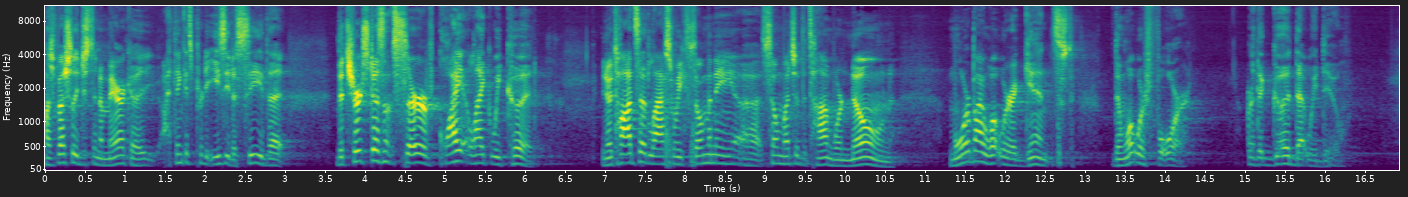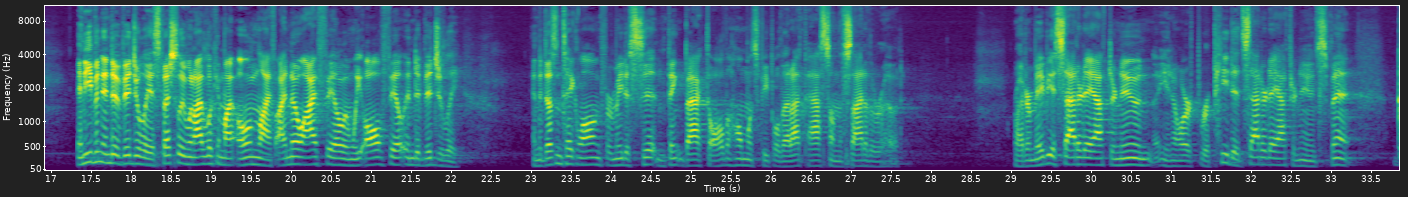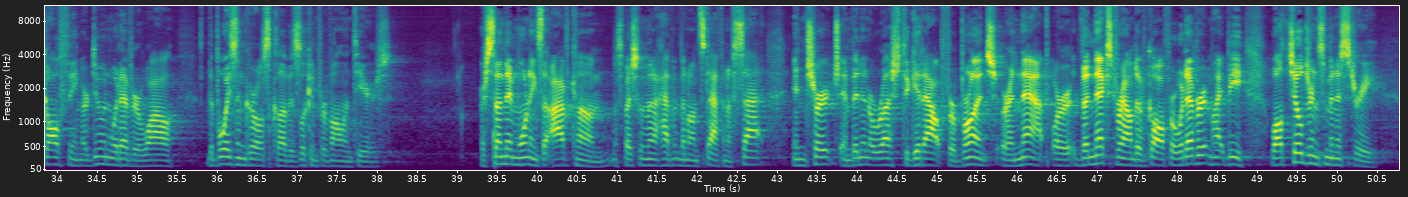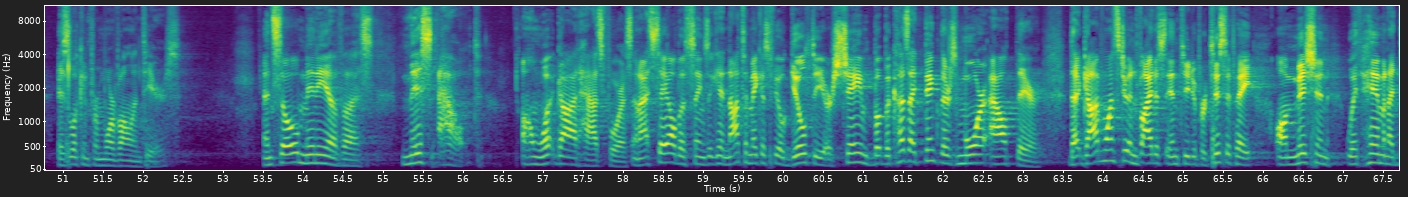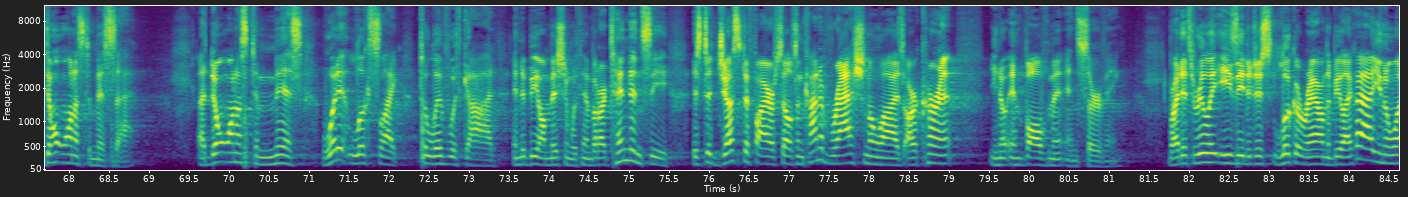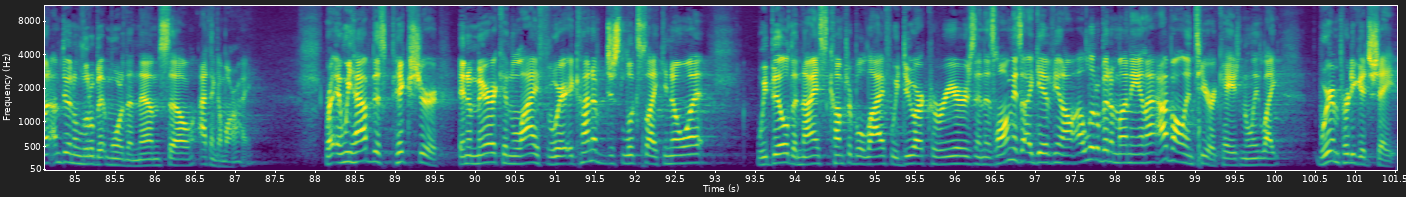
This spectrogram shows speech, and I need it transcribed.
especially just in America, I think it's pretty easy to see that the church doesn't serve quite like we could. You know, Todd said last week, so many, uh, so much of the time we're known more by what we're against than what we're for or the good that we do. And even individually, especially when I look at my own life, I know I fail and we all fail individually. And it doesn't take long for me to sit and think back to all the homeless people that I passed on the side of the road. Right? Or maybe a Saturday afternoon, you know, or repeated Saturday afternoon spent golfing or doing whatever while the Boys and Girls Club is looking for volunteers. Or Sunday mornings that I've come, especially when I haven't been on staff, and I've sat in church and been in a rush to get out for brunch or a nap or the next round of golf or whatever it might be, while children's ministry is looking for more volunteers. And so many of us miss out on what God has for us. And I say all those things again, not to make us feel guilty or shamed, but because I think there's more out there that God wants to invite us into to participate on mission with Him. And I don't want us to miss that. I don't want us to miss what it looks like to live with God and to be on mission with Him. But our tendency is to justify ourselves and kind of rationalize our current, you know, involvement in serving. Right? It's really easy to just look around and be like, ah, you know what? I'm doing a little bit more than them, so I think I'm all right. Right? And we have this picture in American life where it kind of just looks like, you know what? We build a nice, comfortable life. We do our careers. And as long as I give, you know, a little bit of money and I, I volunteer occasionally, like we're in pretty good shape.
